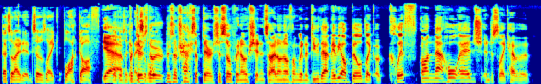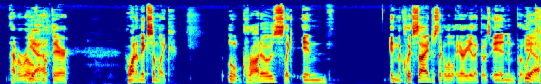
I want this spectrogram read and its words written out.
that's what I did. So it was like blocked off. Yeah, like, was like but nice there's little- no there's no tracks up there. It's just open ocean, and so I don't know if I'm gonna do that. Maybe I'll build like a cliff on that whole edge and just like have a have a row of them up there. I want to make some like little grottos like in in the cliffside, just like a little area that goes in and put like Yeah.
